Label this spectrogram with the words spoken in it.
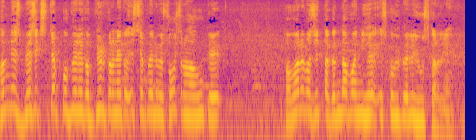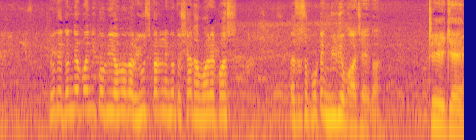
ہم نے اس بیسک اسٹیپ کو پہلے کمپلیٹ کرنے تو اس سے پہلے میں سوچ رہا ہوں کہ ہمارے پاس جتنا گندا پانی ہے اس کو بھی پہلے یوز کر لیں۔ کیونکہ گندے پانی کو بھی ہم اگر یوز کر لیں گے تو شاید ہمارے پاس ایز اے سپورٹنگ میڈیم آ جائے گا۔ ٹھیک ہے۔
